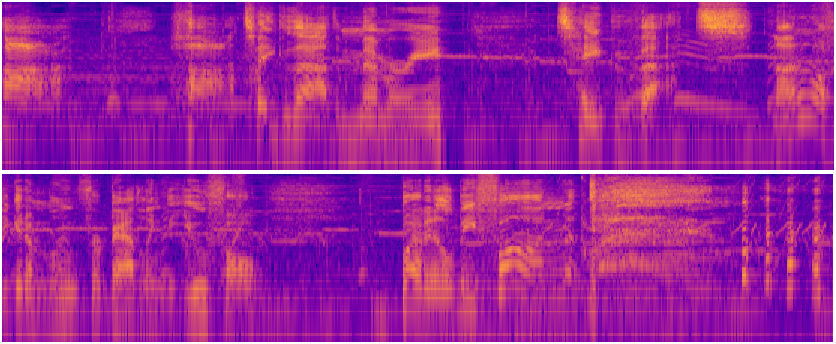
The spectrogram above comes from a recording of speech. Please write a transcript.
Ha! Ha! Take that, memory! Take that. Now, I don't know if you get a moon for battling the UFO, but it'll be fun!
